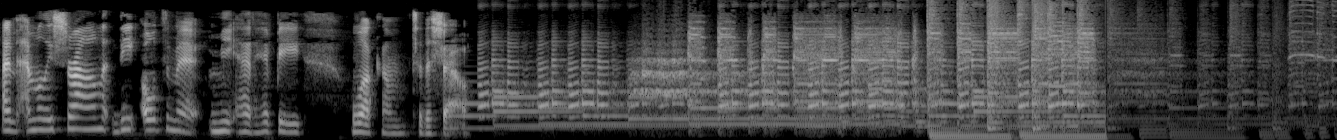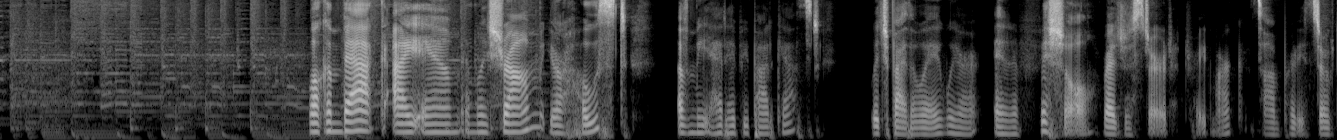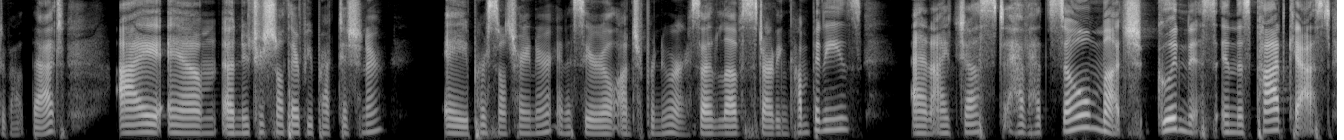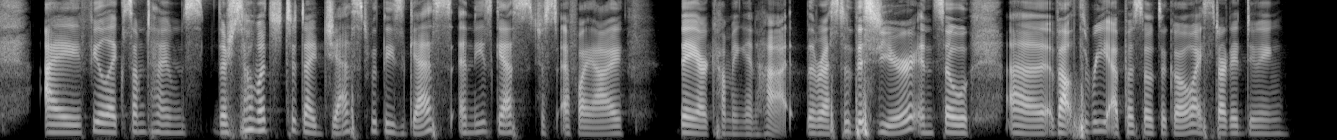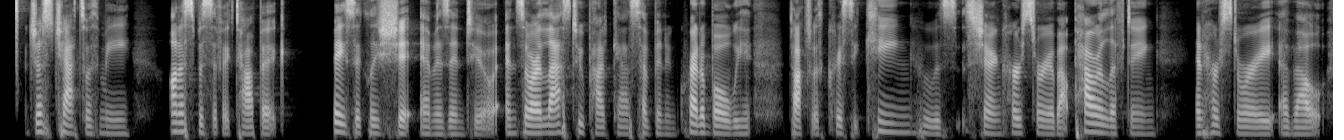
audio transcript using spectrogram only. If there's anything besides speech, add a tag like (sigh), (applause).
I'm Emily Schramm, the ultimate meathead hippie. Welcome to the show. Welcome back. I am Emily Schramm, your host of Meathead Hippie Podcast, which, by the way, we are an official registered trademark. So I'm pretty stoked about that. I am a nutritional therapy practitioner, a personal trainer, and a serial entrepreneur. So I love starting companies. And I just have had so much goodness in this podcast. I feel like sometimes there's so much to digest with these guests, and these guests, just FYI, they are coming in hot the rest of this year. And so, uh, about three episodes ago, I started doing just chats with me on a specific topic, basically shit Em is into. And so, our last two podcasts have been incredible. We talked with Chrissy King, who was sharing her story about powerlifting and her story about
